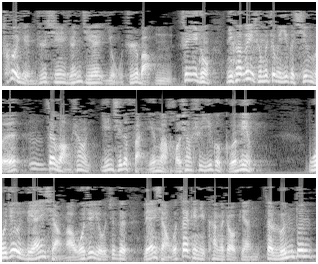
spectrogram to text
恻隐之心，人皆有之吧。嗯是一种你看为什么这么一个新闻，嗯在网上引起的反应啊，好像是一个革命。我就联想啊，我就有这个联想。我再给你看个照片，在伦敦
